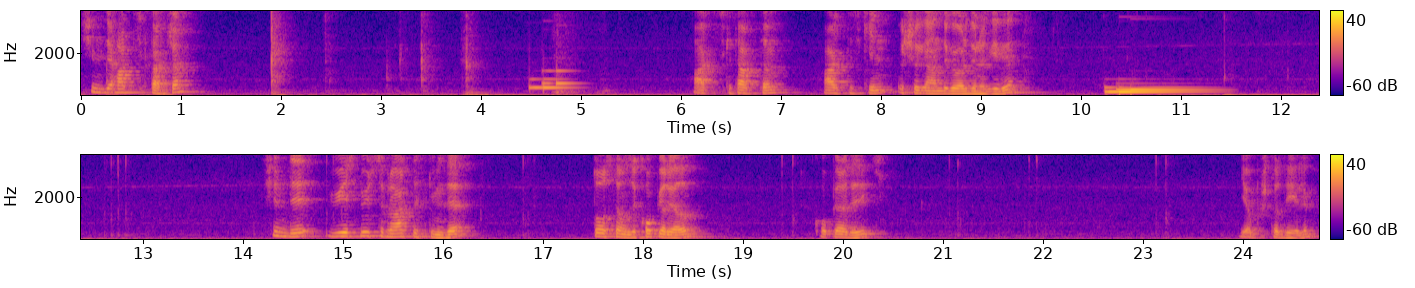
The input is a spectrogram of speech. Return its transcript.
Şimdi hard disk takacağım. Diski taktım. Hard diskin ışığı yandı gördüğünüz gibi. Şimdi USB 3.0 hard diskimize dosyamızı kopyalayalım. Kopyala dedik. Yapıştır diyelim.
